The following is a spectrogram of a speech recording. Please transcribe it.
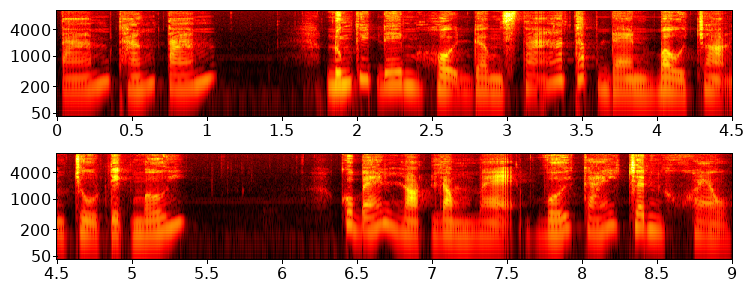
8 tháng 8, đúng cái đêm hội đồng xã thắp đèn bầu chọn chủ tịch mới. Cô bé lọt lòng mẹ với cái chân khèo.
